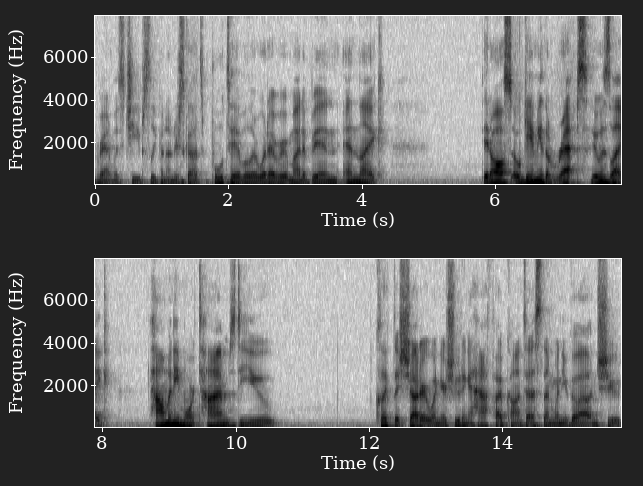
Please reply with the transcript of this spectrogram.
rent was cheap, sleeping under Scott's pool table or whatever it might have been, and like it also gave me the reps. It was like, how many more times do you click the shutter when you're shooting a half pipe contest than when you go out and shoot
